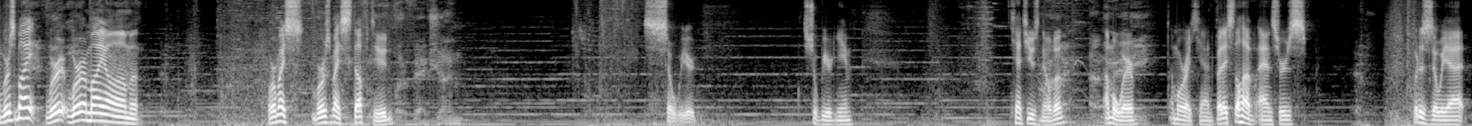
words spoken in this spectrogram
Where's my where where are my um where my where's my stuff, dude? So weird. Such a weird game. Can't use Nova. I'm aware. I'm aware I can, but I still have answers. What is Zoe at?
